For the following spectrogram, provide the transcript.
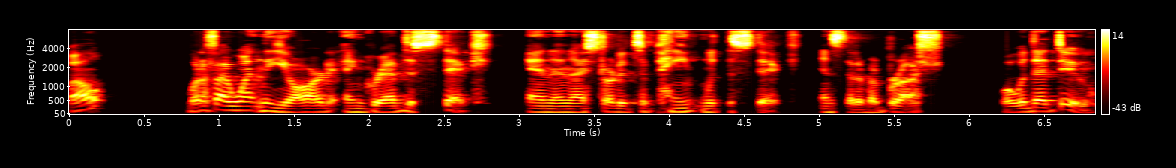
Well, what if I went in the yard and grabbed a stick and then I started to paint with the stick instead of a brush. What would that do?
